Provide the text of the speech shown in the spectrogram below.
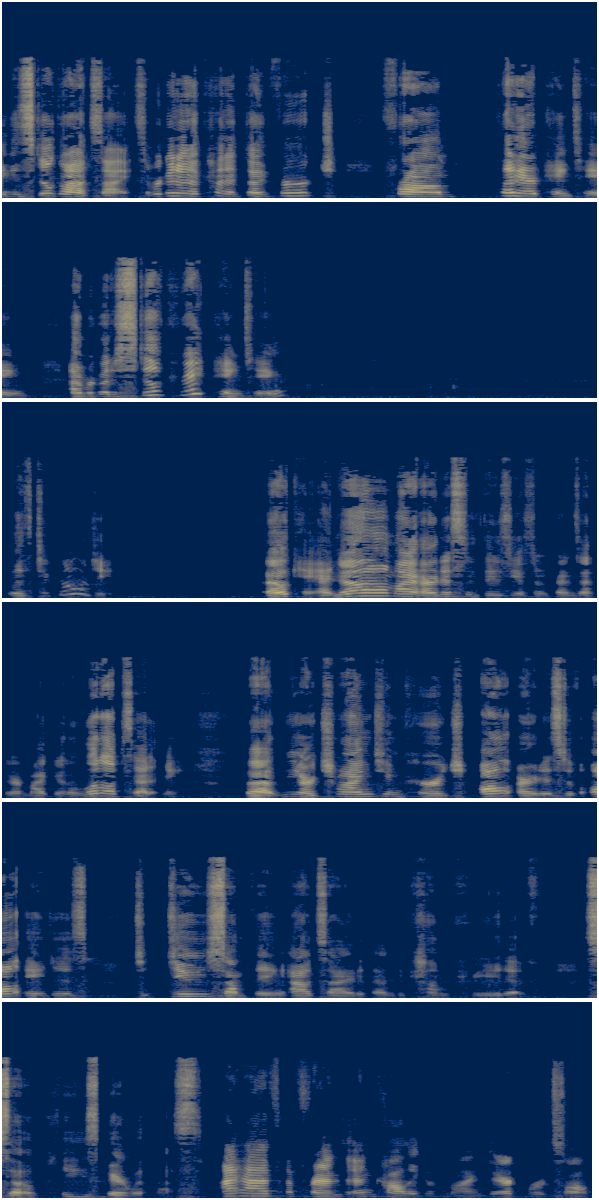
You can still go outside. So we're going to kind of diverge from plein air painting and we're going to still create painting with technology. Okay, I know my artist enthusiasts and friends out there might get a little upset at me, but we are trying to encourage all artists of all ages to do something outside and become creative. So please bear with us. I have a friend and colleague of mine, Derek Birdsall,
